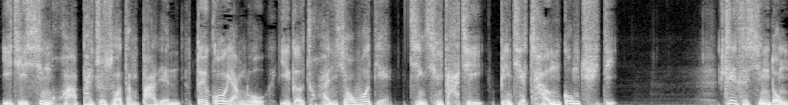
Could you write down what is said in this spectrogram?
以及杏花派出所等八人，对郭阳路一个传销窝点进行打击，并且成功取缔。这次行动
